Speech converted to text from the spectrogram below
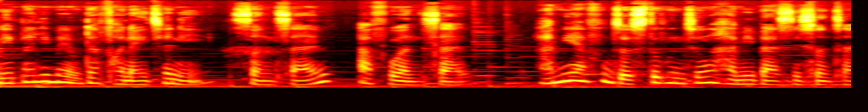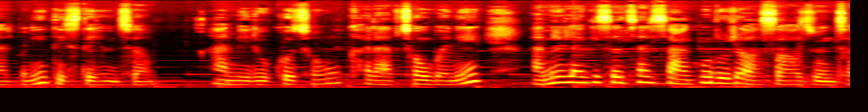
नेपालीमा एउटा भनाइ छ नि संसार आफू अनुसार। हामी आफू जस्तो हुन्छौँ हामी बाँच्ने संसार पनि त्यस्तै हुन्छ। हामी रुखो छौँ खराब छौँ भने हाम्रो लागि संसार साँगुरो र असहज हुन्छ।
